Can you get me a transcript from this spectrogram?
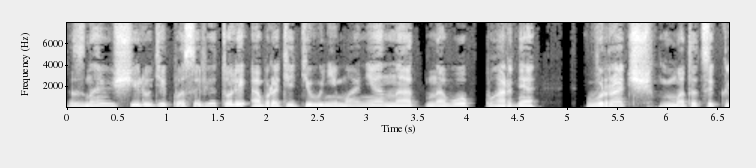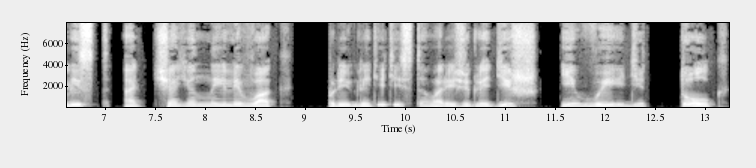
знающие люди посоветовали обратить внимание на одного парня. Врач, мотоциклист, отчаянный левак, Приглядитесь, товарищ, глядишь, и выйдет толк.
